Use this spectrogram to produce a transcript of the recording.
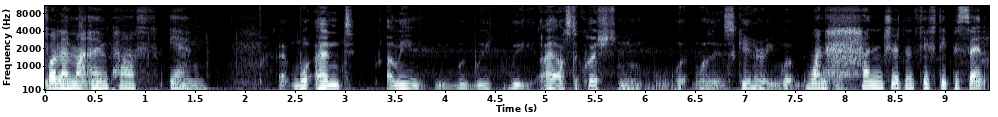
follow my own path. Yeah. Uh, well, And I mean, we, we, we I asked the question: wa- Was it scary? What, hundred and fifty percent.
